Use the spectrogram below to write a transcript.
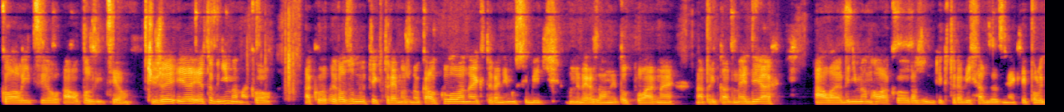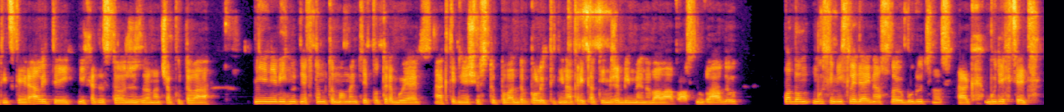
koalíciou a opozíciou. Čiže ja, ja to vnímam ako, ako rozhodnutie, ktoré je možno kalkulované, ktoré nemusí byť univerzálne populárne napríklad v médiách, ale vnímam ho ako rozhodnutie, ktoré vychádza z nejakej politickej reality, vychádza z toho, že Zuzana Čaputová nie nevyhnutne v tomto momente potrebuje aktívnejšie vstupovať do politiky napríklad tým, že by menovala vlastnú vládu, lebo musí myslieť aj na svoju budúcnosť. Ak bude chcieť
